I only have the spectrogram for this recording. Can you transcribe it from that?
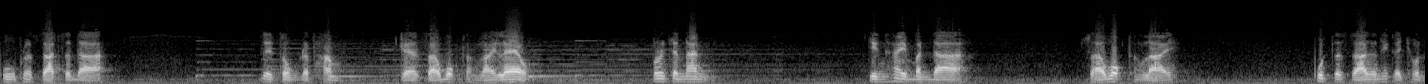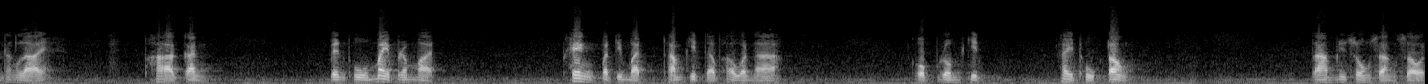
ผู้พระศาสดา ได้ทรงกระทำแก่สาวกทั้งหลายแล้ว เพราะฉะนั้นจึงให้บรรดาสาวกทั้งหลาย พุทธศาสนิกชนทั้งหลาย พากันเป็นผู้ไม่ประมาท เพ่งปฏิบัติทำจิตภาวนา อบรมจิตให้ถูกต้อง ตามที่ทรงสั่งสอน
